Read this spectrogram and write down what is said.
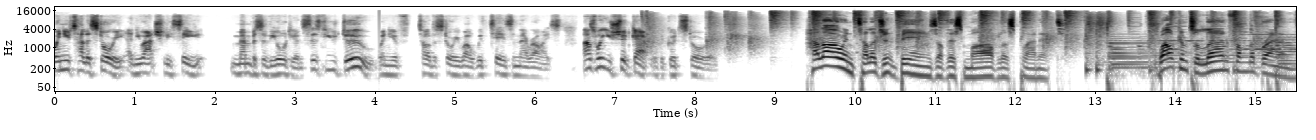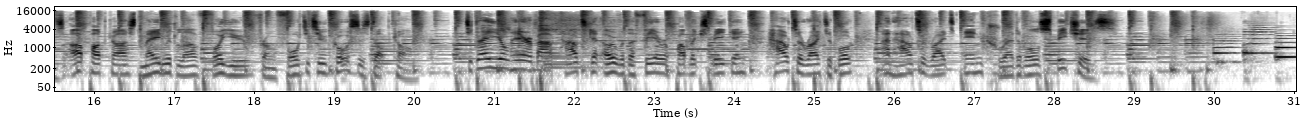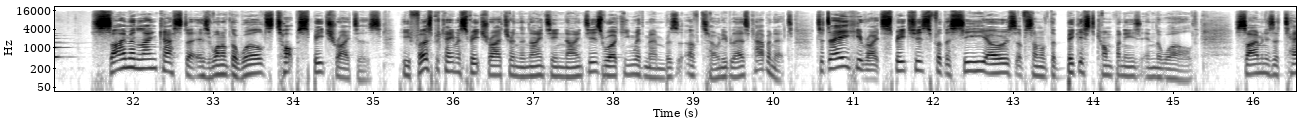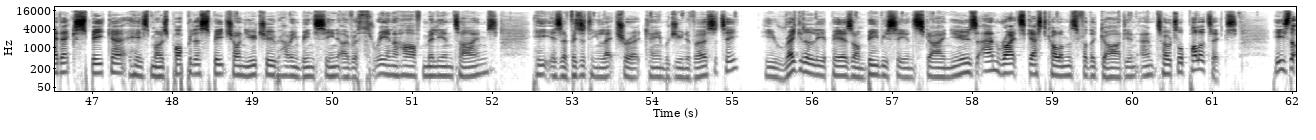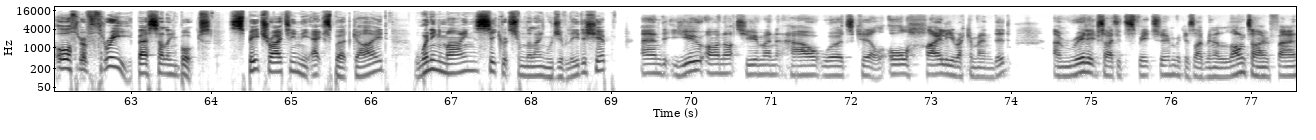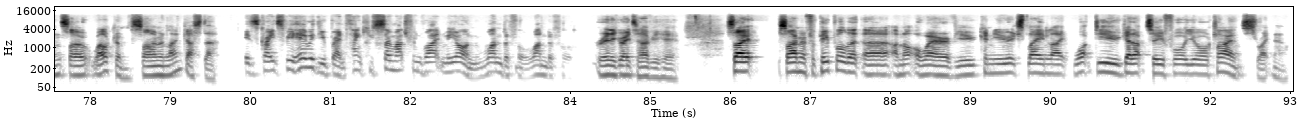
when you tell a story and you actually see members of the audience, as you do when you've told a story well with tears in their eyes. That's what you should get with a good story. Hello, intelligent beings of this marvelous planet. Welcome to Learn from the Brands, our podcast made with love for you from 42courses.com. Today, you'll hear about how to get over the fear of public speaking, how to write a book, and how to write incredible speeches. Simon Lancaster is one of the world's top speechwriters. He first became a speechwriter in the 1990s, working with members of Tony Blair's cabinet. Today, he writes speeches for the CEOs of some of the biggest companies in the world. Simon is a TEDx speaker, his most popular speech on YouTube having been seen over three and a half million times. He is a visiting lecturer at Cambridge University. He regularly appears on BBC and Sky News and writes guest columns for The Guardian and Total Politics. He's the author of three best selling books Speechwriting The Expert Guide, Winning Minds Secrets from the Language of Leadership, and You Are Not Human How Words Kill. All highly recommended. I'm really excited to speak to him because I've been a long time fan. So, welcome, Simon Lancaster. It's great to be here with you, Brent. Thank you so much for inviting me on. Wonderful, wonderful. Really great to have you here. So, Simon, for people that uh, are not aware of you, can you explain like what do you get up to for your clients right now?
